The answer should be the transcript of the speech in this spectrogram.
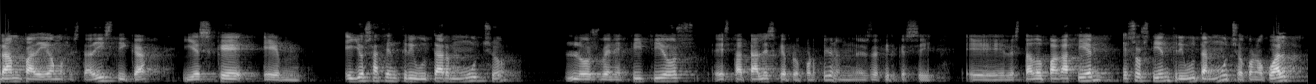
trampa, digamos, estadística, y es que em, ellos hacen tributar mucho los beneficios estatales que proporcionan. Es decir, que si eh, el Estado paga 100, esos 100 tributan mucho, con lo cual,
